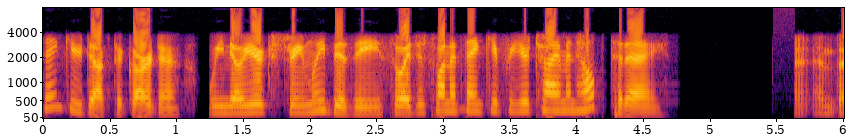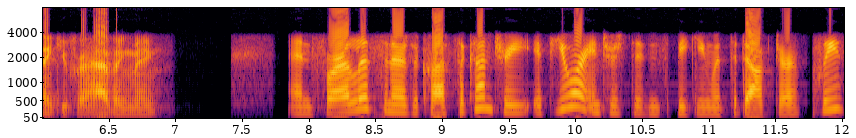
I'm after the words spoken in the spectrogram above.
Thank you, Dr. Gardner. We know you're extremely busy, so I just want to thank you for your time and help today. And thank you for having me. And for our listeners across the country, if you are interested in speaking with the doctor, please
